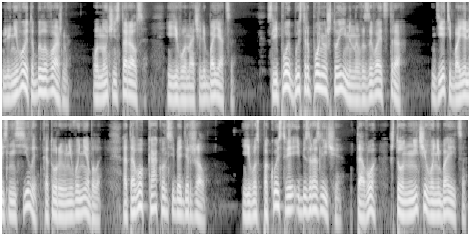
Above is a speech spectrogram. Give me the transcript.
Для него это было важно. Он очень старался, и его начали бояться. Слепой быстро понял, что именно вызывает страх. Дети боялись не силы, которой у него не было, а того, как он себя держал. Его спокойствие и безразличие, того, что он ничего не боится.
